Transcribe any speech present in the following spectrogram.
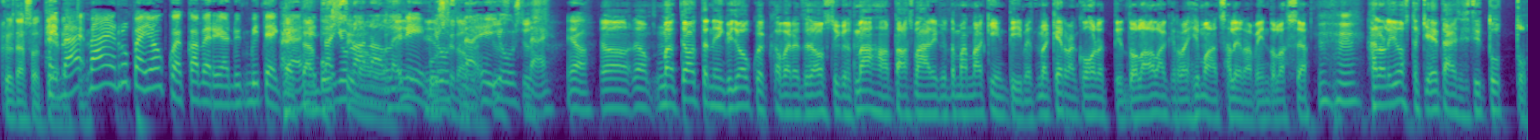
kyllä tässä on Hei, mä, mä en rupea joukkuekaveria nyt mitenkään Heittää heittää junan alle. Niin, Niin, just näin, Just, just, just. näin. Joo. Joo, joo. Mä, te olette niinku joukkuekavereita ja Ossi, että mähän on taas vähän niin kuin tämän Nakin tiimi. Että me kerran kohdattiin tuolla alakerran Himaat saliravintolassa ja mm-hmm. hän oli jostakin etäisesti tuttu.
